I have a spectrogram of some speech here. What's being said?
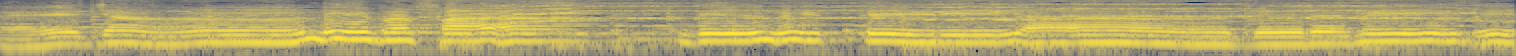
है जाने वफा दिल में तेरी याद रहेगी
